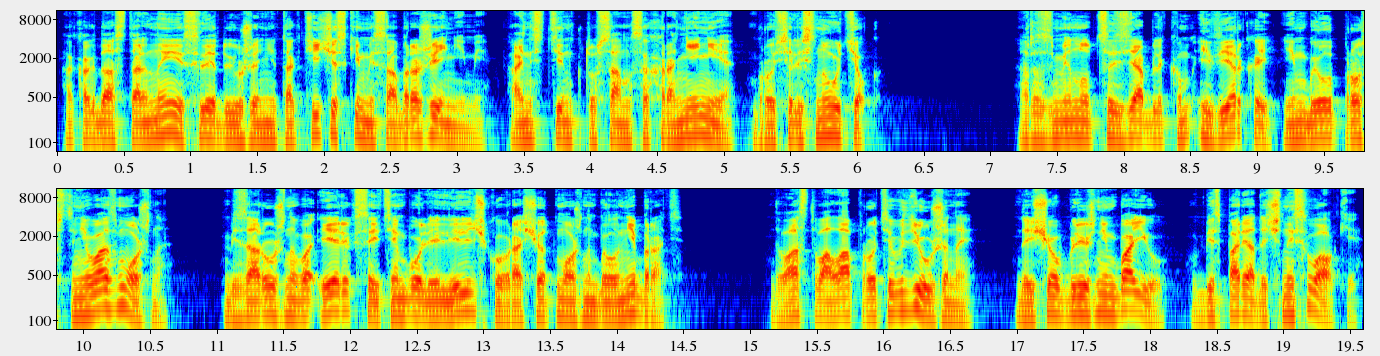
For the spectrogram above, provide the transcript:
а когда остальные, следуя уже не тактическими соображениями, а инстинкту самосохранения, бросились на утек. Разминуться зябликом и Веркой им было просто невозможно. Безоружного Эрикса и тем более Лилечку в расчет можно было не брать. Два ствола против дюжины, да еще в ближнем бою, в беспорядочной свалке.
